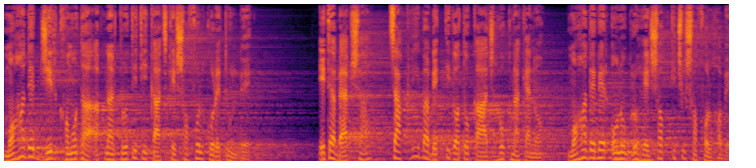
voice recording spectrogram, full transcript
মহাদেবজির ক্ষমতা আপনার প্রতিটি কাজকে সফল করে তুলবে। এটা ব্যবসা চাকরি বা ব্যক্তিগত কাজ হোক না কেন, মহাদেবের অনুগ্রহে সবকিছু সফল হবে।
